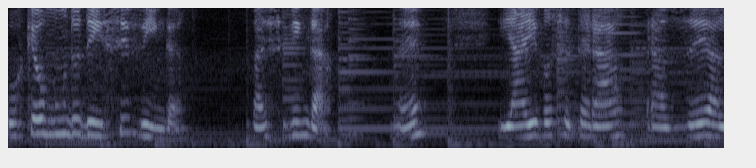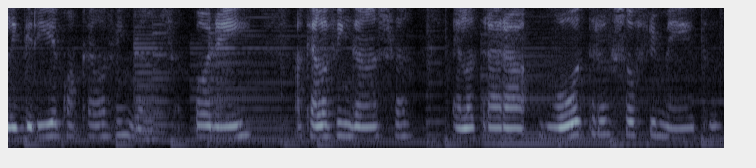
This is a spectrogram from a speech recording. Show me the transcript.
porque o mundo diz: se vinga, vai se vingar, né? E aí você terá prazer, alegria com aquela vingança. Porém, aquela vingança ela trará um outro sofrimento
